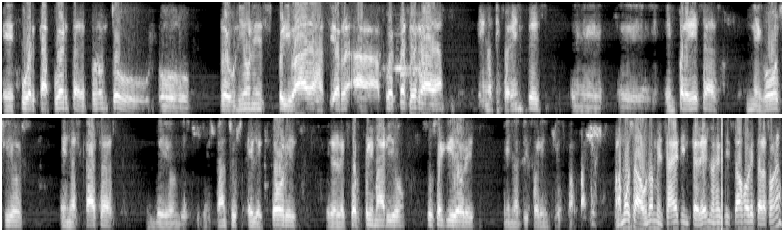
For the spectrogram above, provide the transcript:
eh, puerta a puerta de pronto, o, reuniones privadas a tierra, a puerta cerrada en las diferentes eh, eh, empresas, negocios, en las casas de donde están sus electores, el elector primario, sus seguidores en las diferentes campañas. Vamos a unos mensajes de interés, no sé si está Jorge Tarazona.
